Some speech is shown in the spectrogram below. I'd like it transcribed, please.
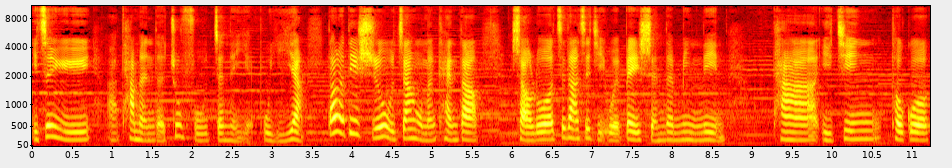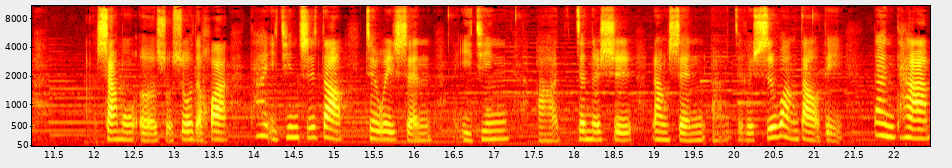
以至于啊，他们的祝福真的也不一样。到了第十五章，我们看到扫罗知道自己违背神的命令，他已经透过沙姆尔所说的话，他已经知道这位神已经啊，真的是让神啊这个失望到底。但他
